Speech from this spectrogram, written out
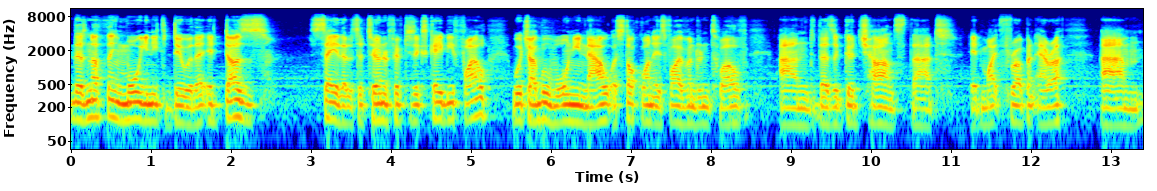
there's nothing more you need to do with it. It does say that it's a 256 KB file, which I will warn you now, a stock one is 512, and there's a good chance that it might throw up an error. Um,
